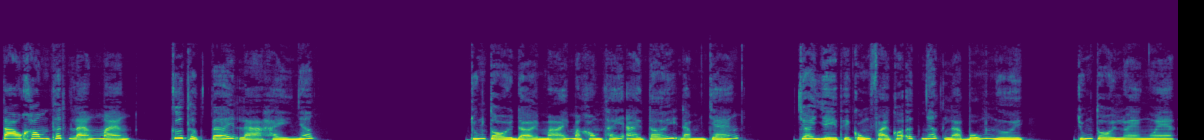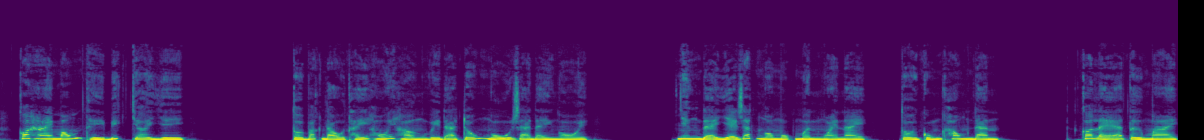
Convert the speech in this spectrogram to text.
Tao không thích lãng mạn, cứ thực tế là hay nhất. Chúng tôi đợi mãi mà không thấy ai tới đâm chán, Chơi gì thì cũng phải có ít nhất là bốn người. Chúng tôi loe ngoe, có hai móng thì biết chơi gì. Tôi bắt đầu thấy hối hận vì đã trốn ngủ ra đây ngồi. Nhưng để dễ rách ngồi một mình ngoài này, tôi cũng không đành. Có lẽ từ mai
